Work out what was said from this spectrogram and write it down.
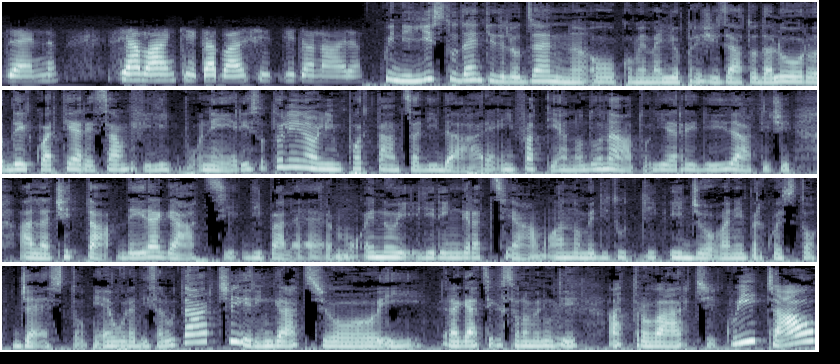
Zen, siamo anche capaci di donare. Quindi gli studenti dello Zen, o come meglio precisato da loro, del quartiere San Filippo Neri, sottolineano l'importanza di dare, infatti hanno donato gli arredi didattici alla città dei ragazzi di Palermo e noi li ringraziamo a nome di tutti i giovani per questo gesto. È ora di salutarci, ringrazio i ragazzi che sono venuti a trovarci qui, ciao!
